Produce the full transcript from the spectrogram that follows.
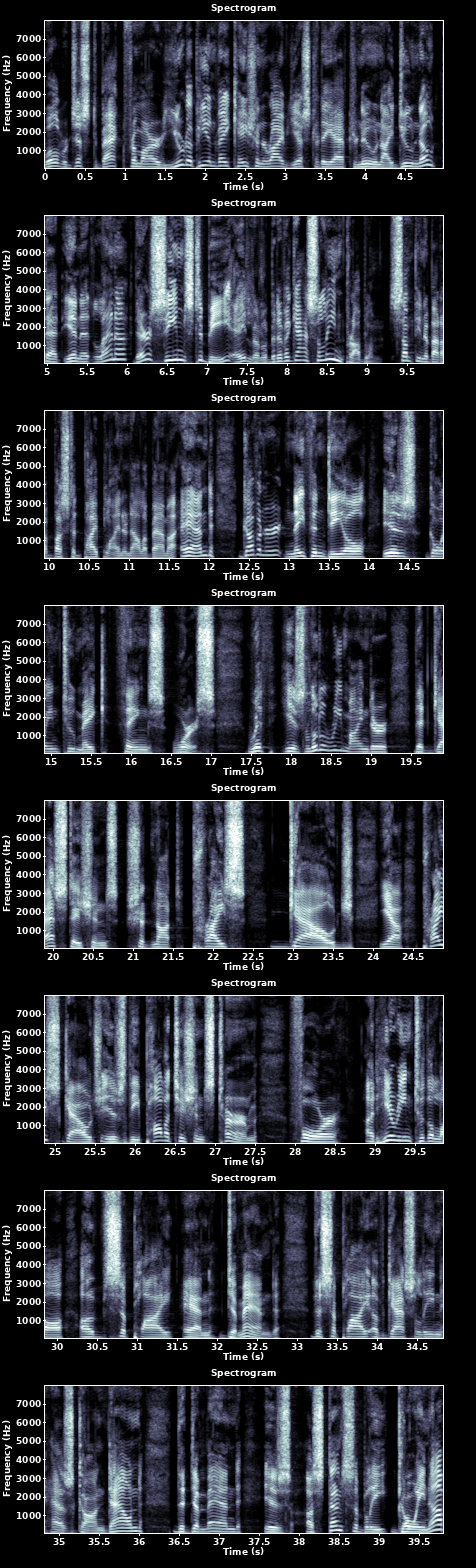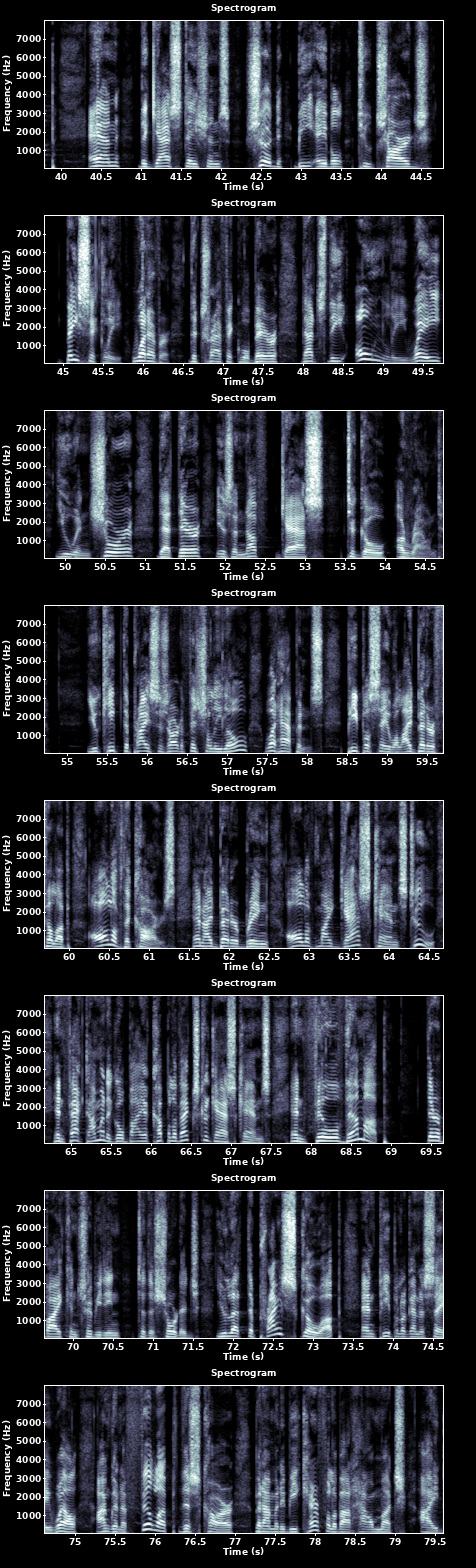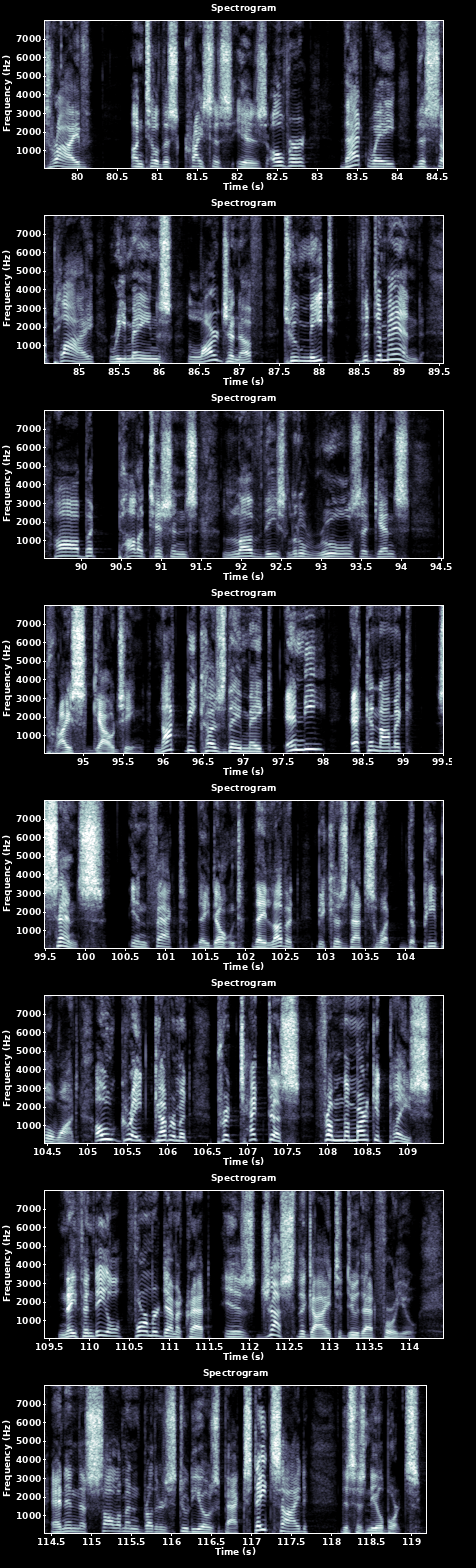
Well, we're just back from our European vacation, arrived yesterday afternoon. I do note that in Atlanta, there seems to be a little bit of a gasoline problem. Something about a busted pipeline in Alabama, and Governor Nathan Deal is going to make things worse with his little reminder that gas stations should not price gouge. Yeah, price gouge is the politician's term for adhering to the law of supply and demand. The supply of gasoline has gone down, the demand is ostensibly going up, and the gas stations should be able to charge basically whatever the traffic will bear. That's the only way you ensure that there is enough gas to go around. You keep the prices artificially low, what happens? People say, well, I'd better fill up all of the cars and I'd better bring all of my gas cans too. In fact, I'm going to go buy a couple of extra gas cans and fill them up thereby contributing to the shortage. You let the price go up, and people are going to say, Well, I'm going to fill up this car, but I'm going to be careful about how much I drive until this crisis is over that way, the supply remains large enough to meet the demand. Ah, but politicians love these little rules against price gouging, not because they make any economic sense. In fact, they don't. They love it because that's what the people want. Oh, great government, protect us from the marketplace. Nathan Deal, former Democrat, is just the guy to do that for you. And in the Solomon Brothers Studios back stateside, this is Neal Boortz.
